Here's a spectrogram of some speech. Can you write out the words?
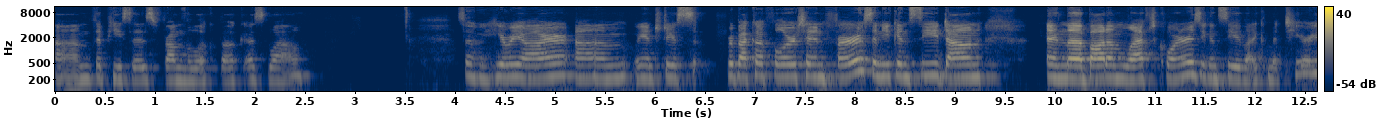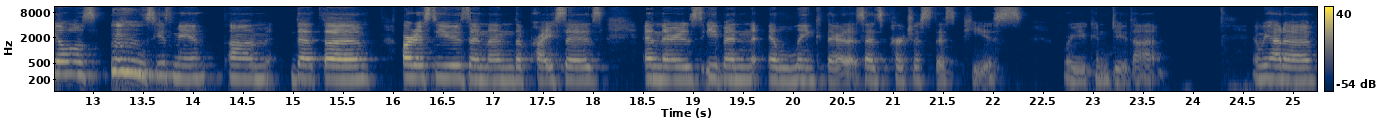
um, the pieces from the lookbook as well. So here we are. Um, we introduce Rebecca Fullerton first, and you can see down in the bottom left corners, you can see like materials, excuse me, um, that the artists use and then the prices. And there's even a link there that says purchase this piece where you can do that. And we had a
